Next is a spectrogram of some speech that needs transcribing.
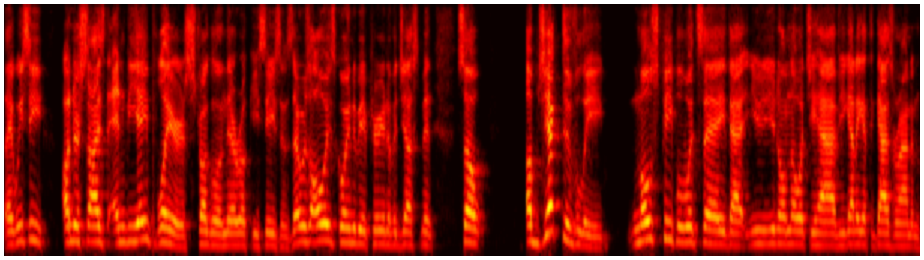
Like we see undersized NBA players struggle in their rookie seasons. There was always going to be a period of adjustment. So objectively, most people would say that you you don't know what you have. You got to get the guys around him.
